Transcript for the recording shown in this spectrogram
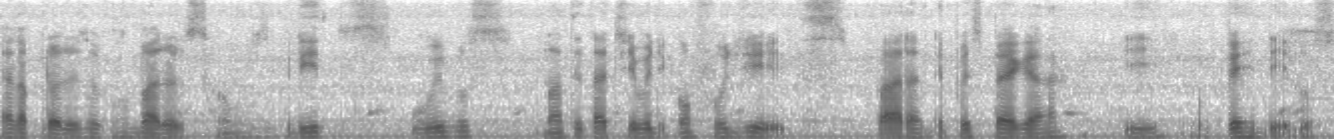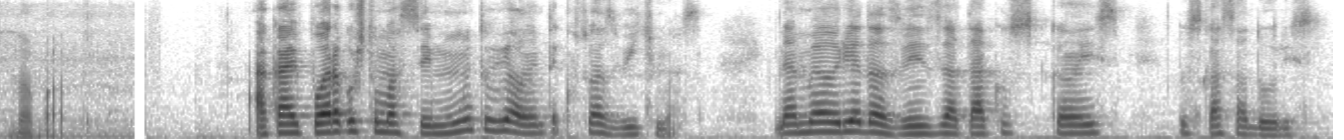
Ela produz alguns barulhos como os gritos, uivos, na tentativa de confundir eles, para depois pegar e perdê-los na mata. A caipora costuma ser muito violenta com suas vítimas, e na maioria das vezes ataca os cães dos caçadores.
